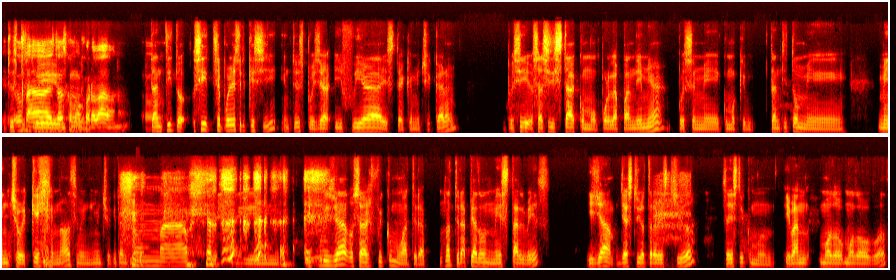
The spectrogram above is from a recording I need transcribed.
Entonces, o pues, sea, estás como problema. jorobado, ¿no? Tantito, sí, se puede decir que sí, entonces pues ya, y fui a, este, a que me checaran, pues sí, o sea, sí está como por la pandemia, pues se me, como que tantito me, me enchoqué, ¿no? Se me, me enchoqué tantito. No mames. Este, y pues ya, o sea, fui como a terapia, una terapia de un mes tal vez, y ya, ya estoy otra vez chido, o sea, ya estoy como Iván modo, modo God,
